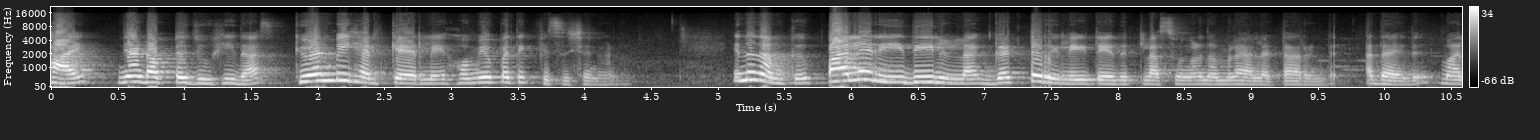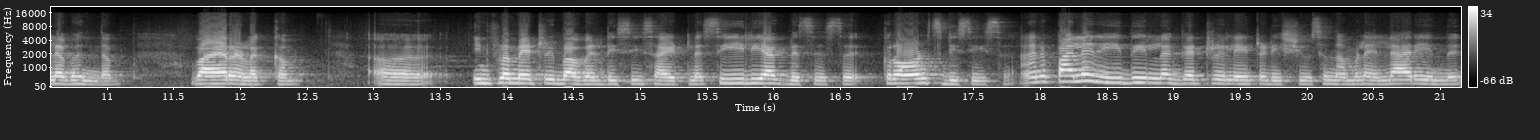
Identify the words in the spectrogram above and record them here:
ഹായ് ഞാൻ doctor Juhidas Q N B health കെയറിലെ ഹോമിയോപ്പത്തിക് ഫിസിഷ്യനാണ്. ഇന്ന് നമുക്ക് പല രീതിയിലുള്ള ഗട്ട് റിലേറ്റ് ചെയ്തിട്ടുള്ള അസുഖങ്ങൾ നമ്മളെ അലട്ടാറുണ്ട്. അതായത് മലബന്ധം വയറിളക്കം ഇൻഫ്ലമേറ്ററി ബവൽ ഡിസീസ് ആയിട്ടുള്ള സീലിയാക് ഡിസീസ് ക്രോൺസ് ഡിസീസ് അങ്ങനെ പല രീതിയിലുള്ള ഗട്ട് റിലേറ്റഡ് ഇഷ്യൂസ് നമ്മളെല്ലാവരെയും ഇന്ന്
